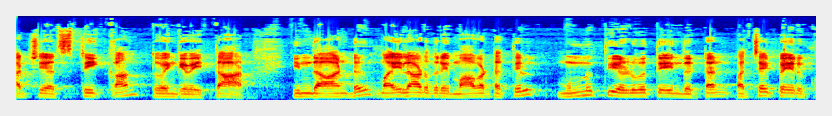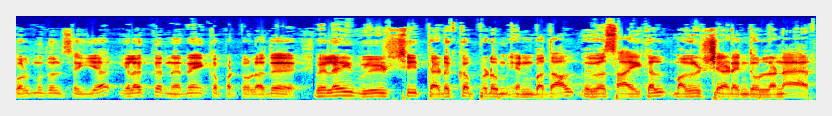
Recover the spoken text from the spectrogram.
ஆட்சியர் ஸ்ரீகாந்த் துவங்கி வைத்தார். இந்த ஆண்டு மயிலாடுதுறை மாவட்டத்தில் முன்னூத்தி எழுபத்தி ஐந்து டன் பச்சைப்பயிறு கொள்முதல் செய்ய இலக்கு நிர்ணயிக்கப்பட்டுள்ளது. விலை வீழ்ச்சி தடுக்கப்படும் என்பதால் விவசாயிகள் மகிழ்ச்சி அடைந்துள்ளனர்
